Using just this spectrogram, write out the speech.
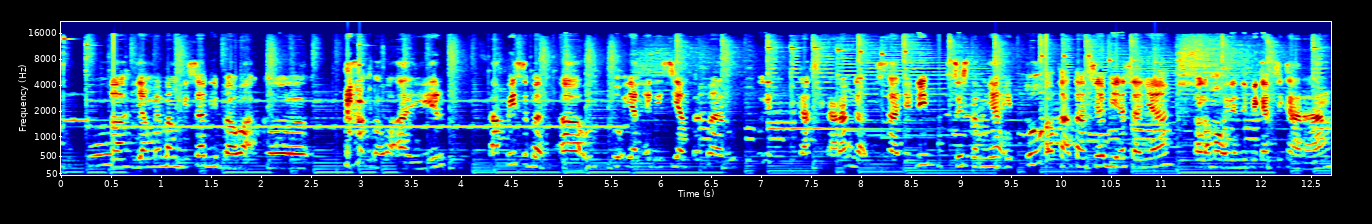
buku eh, yang memang bisa dibawa ke bawah air, tapi seba- eh, untuk yang edisi yang terbaru buku identifikasi karang nggak bisa. Jadi sistemnya itu eh, Kak Tasya biasanya kalau mau identifikasi karang,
